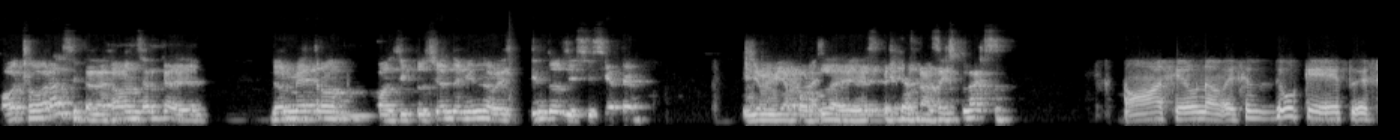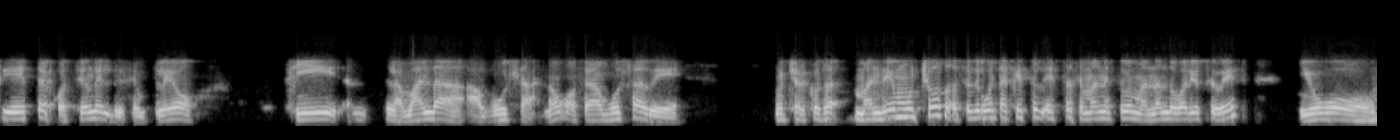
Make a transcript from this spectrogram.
8 horas y te dejaban cerca de, de un metro, constitución de 1917. Y yo vivía por este, hasta Six Flags. No, sí era una, es, digo que es, esta cuestión del desempleo, sí, la banda abusa, ¿no? O sea, abusa de muchas cosas. Mandé muchos, o de cuenta que esta semana estuve mandando varios CVs y hubo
